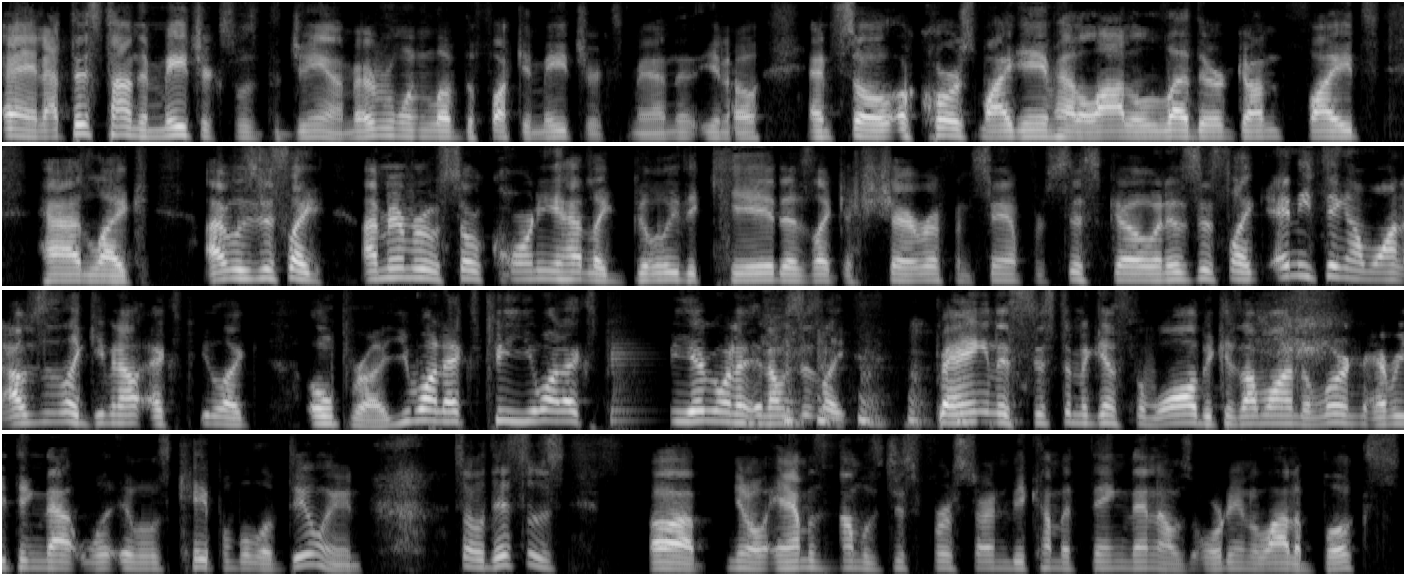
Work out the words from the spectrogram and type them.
And at this time, the Matrix was the jam. Everyone loved the fucking Matrix, man. You know, and so of course my game had a lot of leather gunfights. Had like I was just like I remember it was so corny. I had like Billy the Kid as like a sheriff in San Francisco, and it was just like anything I want. I was just like giving out XP like Oprah. You want XP? You want XP? Everyone, and I was just like banging the system against the wall because I wanted to learn everything that it was capable of doing. So this was uh, you know, Amazon was just first starting to become a thing then. I was ordering a lot of books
